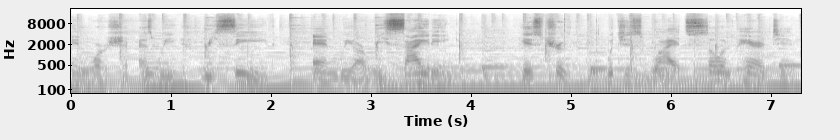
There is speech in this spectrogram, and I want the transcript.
in worship as we receive and we are reciting His truth, which is why it's so imperative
